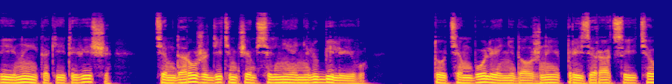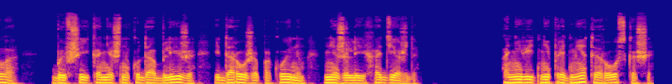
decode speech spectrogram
и иные какие-то вещи, тем дороже детям, чем сильнее они любили его, то тем более не должны презираться и тела, бывшие, конечно, куда ближе и дороже покойным, нежели их одежды. Они ведь не предметы роскоши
